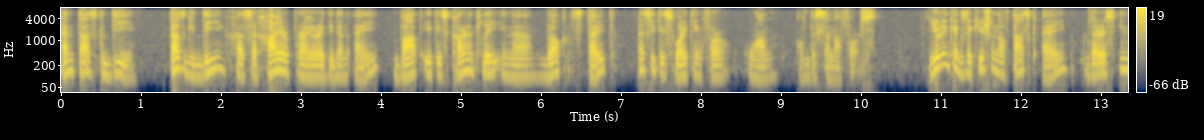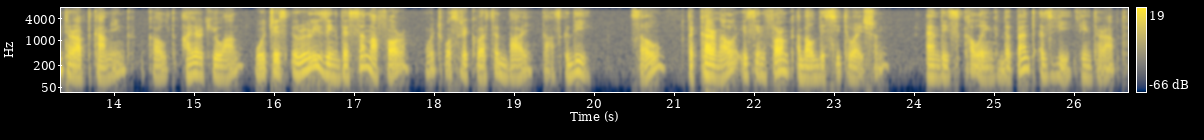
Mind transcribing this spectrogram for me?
and task D. Task D has a higher priority than A, but it is currently in a blocked state as it is waiting for one of the semaphores. During execution of task A, there is interrupt coming called IRQ1, which is releasing the semaphore which was requested by task D. So the kernel is informed about this situation and is calling the pendsv interrupt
